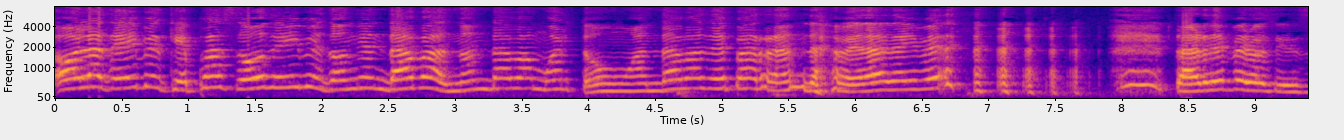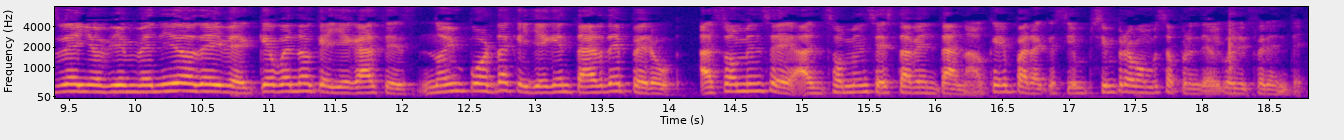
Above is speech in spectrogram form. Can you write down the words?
hola David, ¿qué pasó David? ¿Dónde andabas? No andaba muerto, andaba de parranda, ¿verdad David? tarde pero sin sueño. Bienvenido David, qué bueno que llegaste. No importa que lleguen tarde, pero asómense, asómense esta ventana, ¿ok? Para que siempre, siempre vamos a aprender algo diferente.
